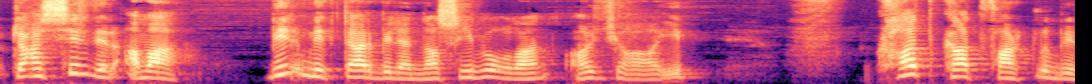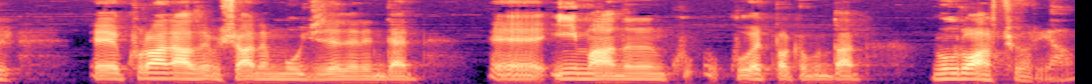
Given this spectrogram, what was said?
müteassirdir ama bir miktar bile nasibi olan acayip kat kat farklı bir e, Kur'an-ı Azimüşşan'ın mucizelerinden e, imanının kuvvet bakımından nuru artıyor ya.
